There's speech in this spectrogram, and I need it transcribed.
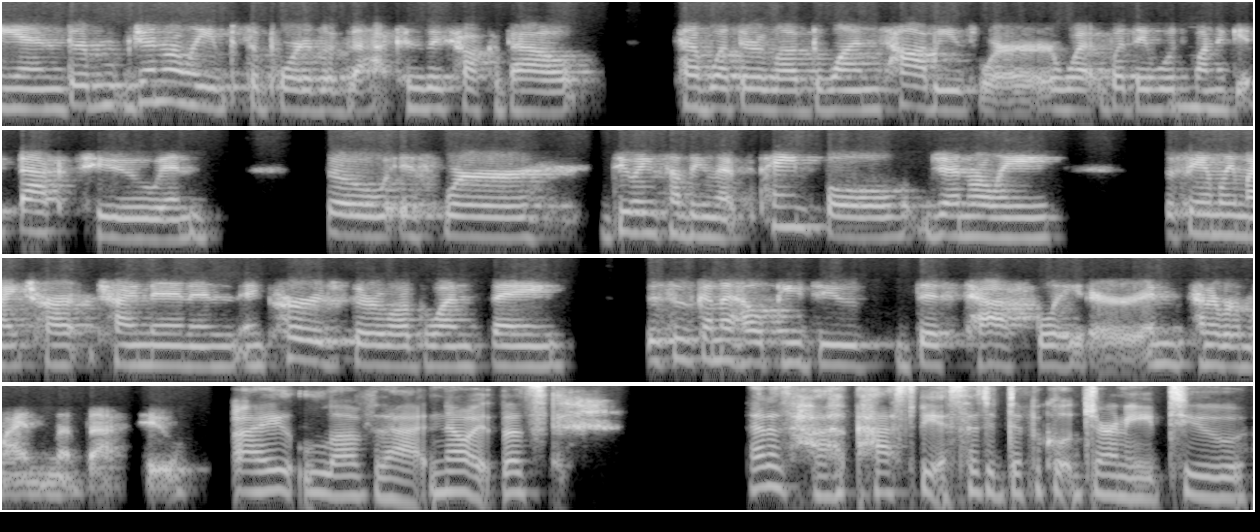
And they're generally supportive of that because they talk about kind of what their loved ones' hobbies were, or what, what they would want to mm-hmm. get back to, and so if we're doing something that's painful, generally the family might chime in and encourage their loved one saying, this is going to help you do this task later and kind of remind them of that too. I love that. No, that's, that is, has to be a, such a difficult journey to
